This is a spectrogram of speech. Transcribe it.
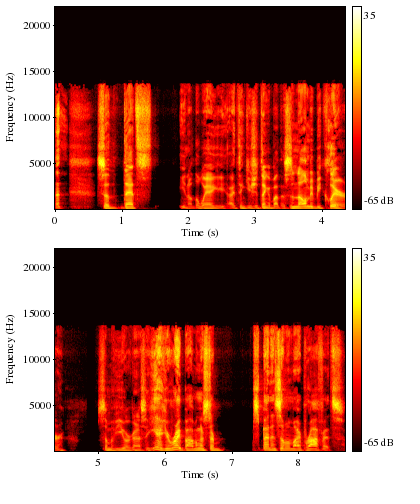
so that's you know the way I think you should think about this. And now let me be clear some of you are going to say, Yeah, you're right, Bob. I'm going to start spending some of my profits.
